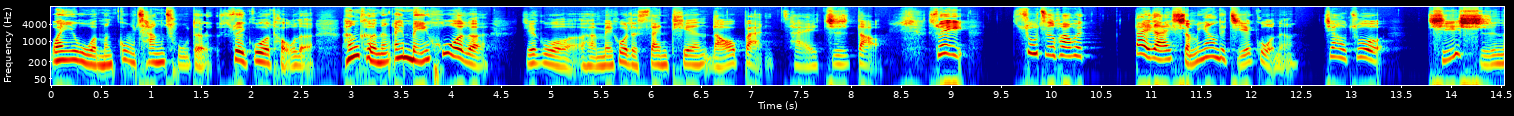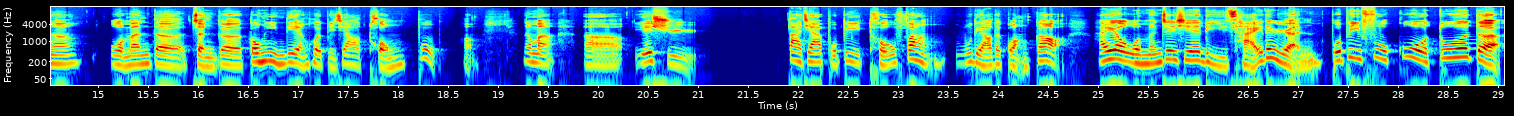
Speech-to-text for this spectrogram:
万一我们雇仓储的睡过头了，很可能哎没货了，结果呃没货了三天，老板才知道。所以数字化会带来什么样的结果呢？叫做其实呢，我们的整个供应链会比较同步。那么，呃，也许大家不必投放无聊的广告，还有我们这些理财的人不必付过多的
